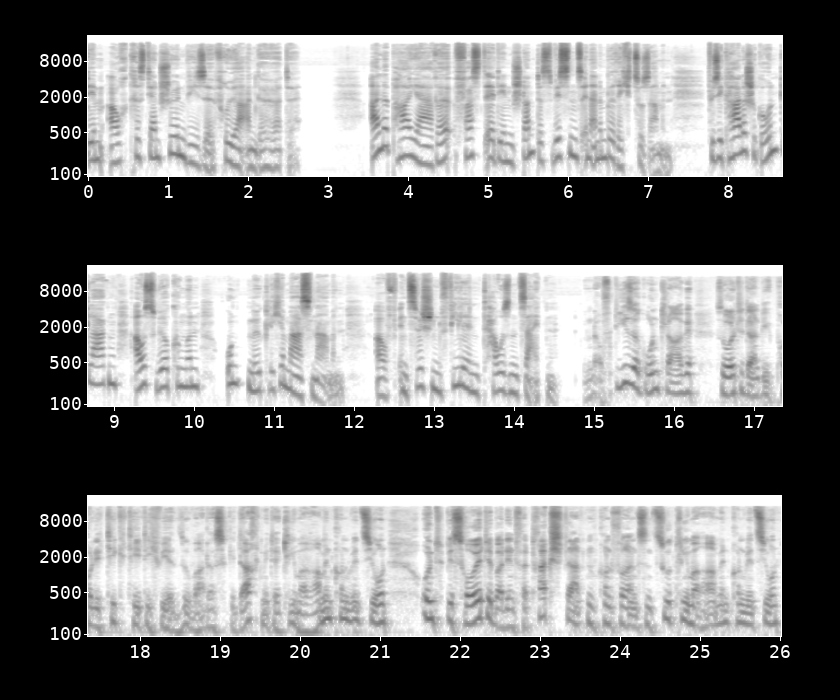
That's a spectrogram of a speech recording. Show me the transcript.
dem auch Christian Schönwiese früher angehörte. Alle paar Jahre fasst er den Stand des Wissens in einem Bericht zusammen. Physikalische Grundlagen, Auswirkungen und mögliche Maßnahmen auf inzwischen vielen tausend Seiten. Und auf dieser Grundlage sollte dann die Politik tätig werden. So war das gedacht mit der Klimarahmenkonvention. Und bis heute bei den Vertragsstaatenkonferenzen zur Klimarahmenkonvention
